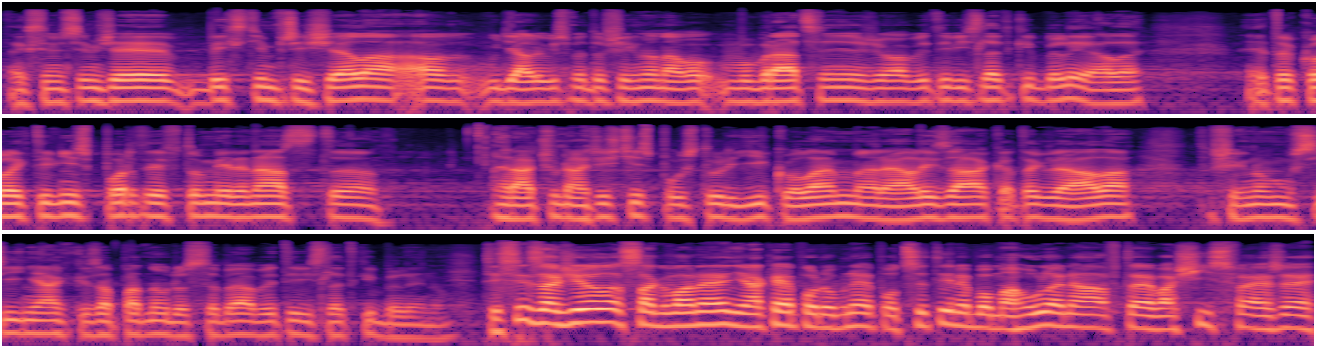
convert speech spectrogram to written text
tak si myslím, že bych s tím přišel a, a udělali bychom to všechno na obráceně, že, aby ty výsledky byly, ale je to kolektivní sport, je v tom 11 hráčů na hřišti, spoustu lidí kolem, realizák a tak dále. To všechno musí nějak zapadnout do sebe, aby ty výsledky byly. No. Ty jsi zažil, Sagvané, nějaké podobné pocity, nebo Mahulena v té vaší sféře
